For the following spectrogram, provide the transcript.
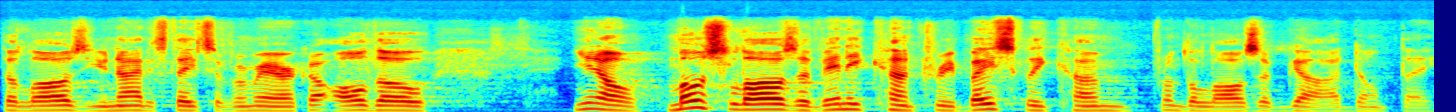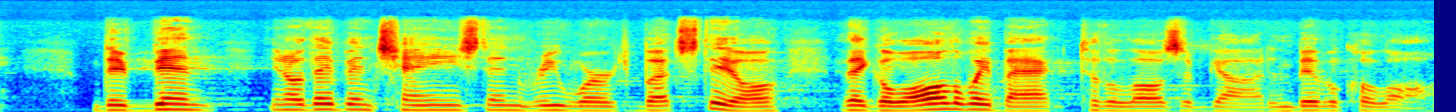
the laws of the United States of America, although, you know, most laws of any country basically come from the laws of God, don't they? They've been, you know, they've been changed and reworked, but still, they go all the way back to the laws of God and biblical law.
